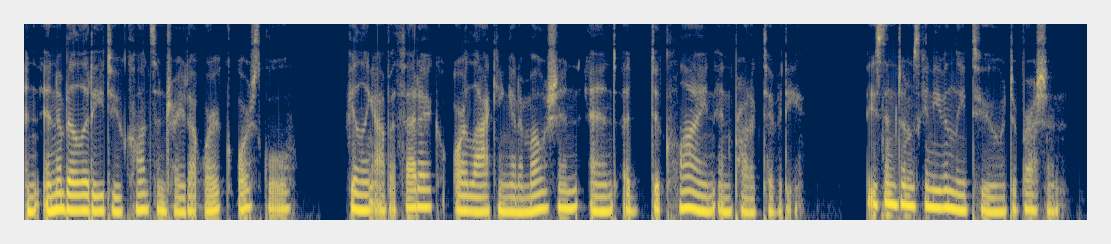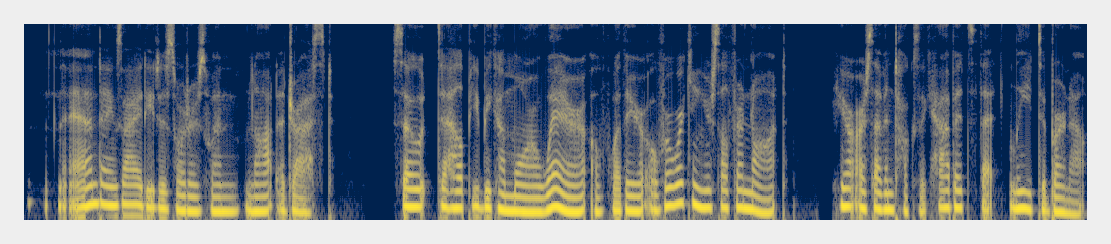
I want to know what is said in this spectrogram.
an inability to concentrate at work or school, feeling apathetic or lacking in emotion, and a decline in productivity. These symptoms can even lead to depression and anxiety disorders when not addressed. So to help you become more aware of whether you're overworking yourself or not, here are seven toxic habits that lead to burnout.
